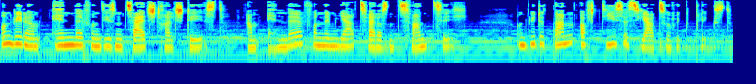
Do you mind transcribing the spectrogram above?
Und wie du am Ende von diesem Zeitstrahl stehst, am Ende von dem Jahr 2020 und wie du dann auf dieses Jahr zurückblickst.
